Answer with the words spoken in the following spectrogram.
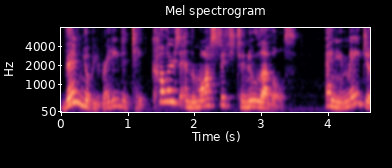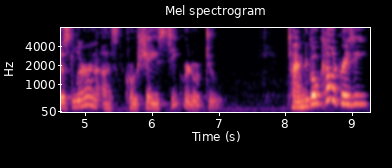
Then you'll be ready to take colors and the moss stitch to new levels. And you may just learn a crochet secret or two. Time to go color crazy!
